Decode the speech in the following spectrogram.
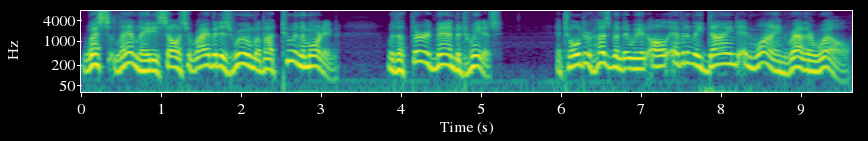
West's landlady saw us arrive at his room about two in the morning, with a third man between us, and told her husband that we had all evidently dined and wined rather well.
